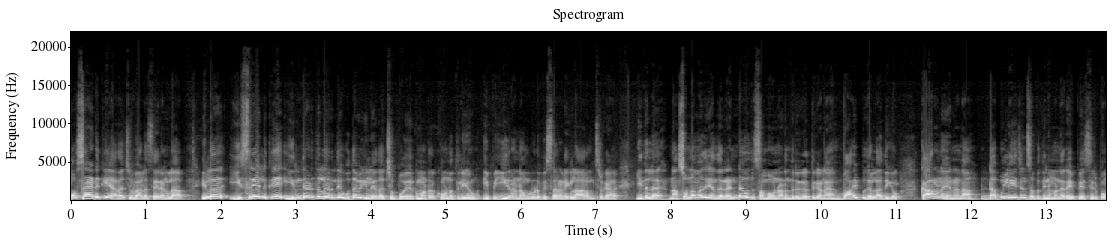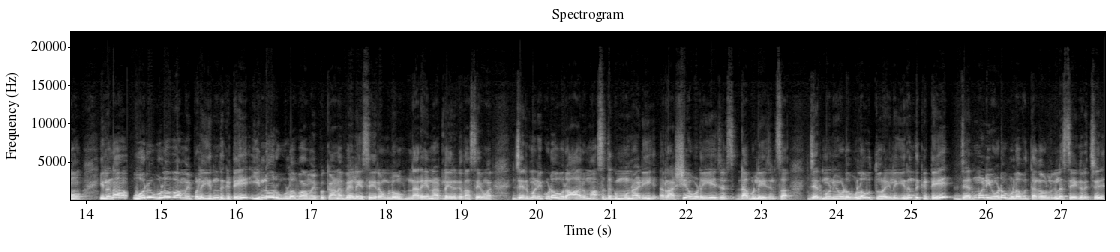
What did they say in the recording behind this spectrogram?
மொசாடுக்கு யாராச்சும் வேலை செய்கிறாங்களா இல்லை இஸ்ரேலுக்கு இந்த இடத்துல இருந்தே உதவிகள் ஏதாச்சும் போயிருக்குமான்ற கோணத்திலையும் இப்போ ஈரான் அவங்களோட விசாரணைகள் ஆரம்பிச்சிருக்காங்க. இதில் நான் சொன்ன மாதிரி அந்த ரெண்டாவது சம்பவம் நடந்திருக்கிறதுக்கான வாய்ப்புகள் அதிகம். காரணம் என்னன்னா டபுள் ஏஜென்ட்ஸை பற்றி நம்ம நிறைய பேசியிருப்போம். இல்லைனா ஒரு உளவு அமைப்பில் இருந்துக்கிட்டே இன்னொரு உளவு அமைப்புக்கான வேலை செய்யறவங்களும் நிறைய நாட்டில் இருக்க தான் செய்வாங்க. ஜெர்மனி கூட ஒரு ஆறு மாசத்துக்கு முன்னாடி ரஷ்யாவோட ஏஜென்ட்ஸ் டபுள் ஏஜென்ட்ஸாக ஜெர்மனியோட உளவுத்துறையில் இருந்துக்கிட்டே ஜெர்மனியோட உளவு தகவல்களை சேகரித்து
